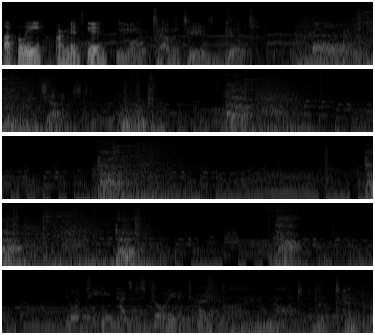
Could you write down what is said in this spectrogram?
Luckily, our mid's good. mortality is guilt. All will be judged. Your team has destroyed a turret. I not the temper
